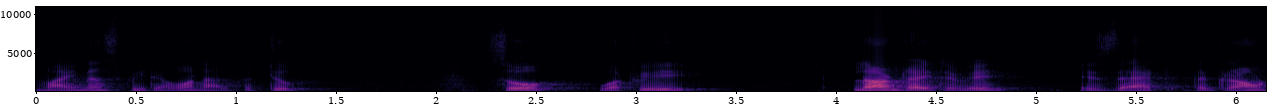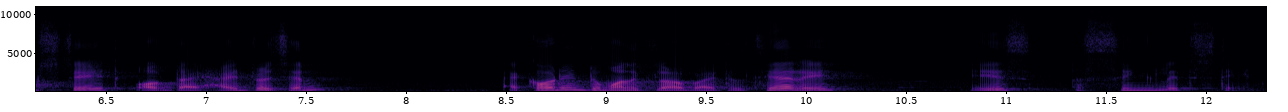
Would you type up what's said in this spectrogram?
minus beta 1 alpha 2. So, what we learned right away is that the ground state of dihydrogen according to molecular orbital theory is a singlet state.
